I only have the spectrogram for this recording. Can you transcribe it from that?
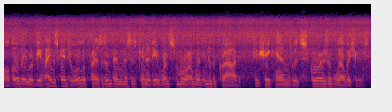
Although they were behind schedule, the president and Mrs. Kennedy once more went into the crowd to shake hands with scores of well-wishers.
